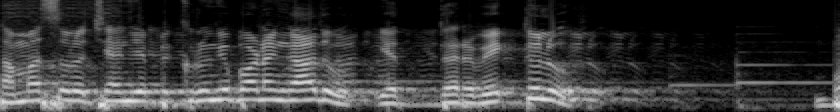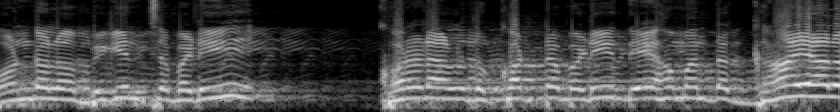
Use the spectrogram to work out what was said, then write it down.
సమస్యలు వచ్చాయని చెప్పి కృంగిపోవడం కాదు. ఇద్దరు వ్యక్తులు బొండలో బిగించబడి కొరడాలతో కొట్టబడి దేహమంతా గాయాల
